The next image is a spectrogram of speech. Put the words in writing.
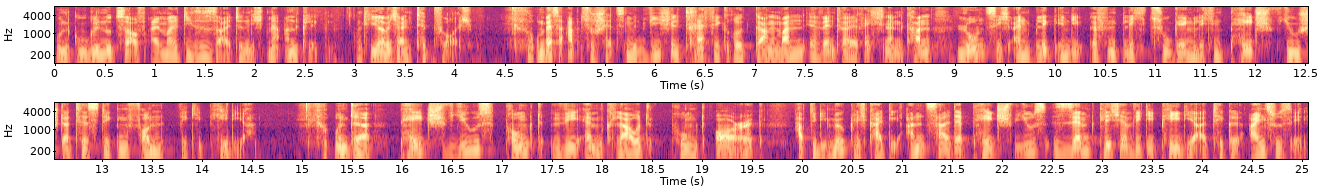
und Google-Nutzer auf einmal diese Seite nicht mehr anklicken. Und hier habe ich einen Tipp für euch. Um besser abzuschätzen, mit wie viel Traffic-Rückgang man eventuell rechnen kann, lohnt sich ein Blick in die öffentlich zugänglichen Page-View-Statistiken von Wikipedia. Unter pageviews.wmcloud.org habt ihr die Möglichkeit, die Anzahl der Page-Views sämtlicher Wikipedia-Artikel einzusehen.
